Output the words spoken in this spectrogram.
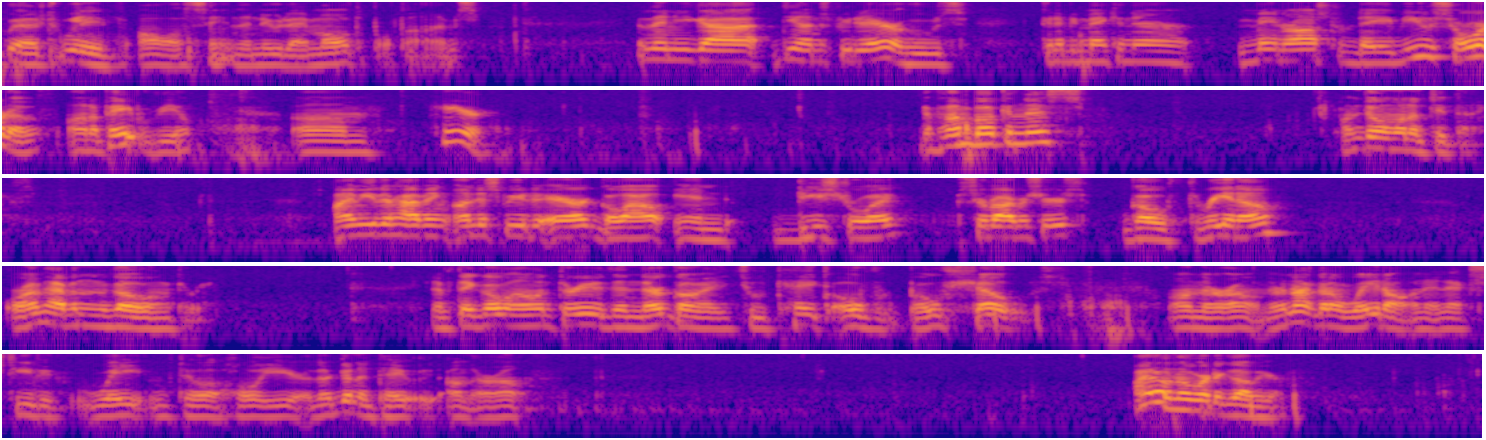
which we've all seen the New Day multiple times. And then you got the Undisputed Era, who's going to be making their main roster debut, sort of, on a pay per view. Um, here. If I'm booking this, I'm doing one of two things. I'm either having Undisputed Era go out and destroy Survivor Series, go 3 0, or I'm having them go 0 3. And if they go 0 3, then they're going to take over both shows on their own. They're not going to wait on NXT to wait until a whole year. They're going to take it on their own. I don't know where to go here.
